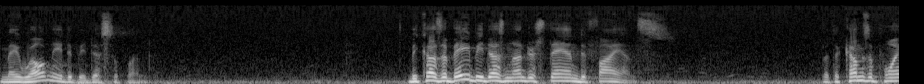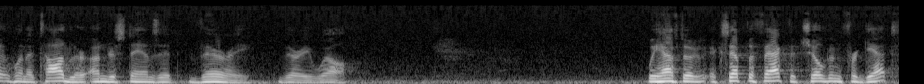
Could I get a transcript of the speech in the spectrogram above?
may well need to be disciplined. Because a baby doesn't understand defiance. But there comes a point when a toddler understands it very, very well. We have to accept the fact that children forget.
